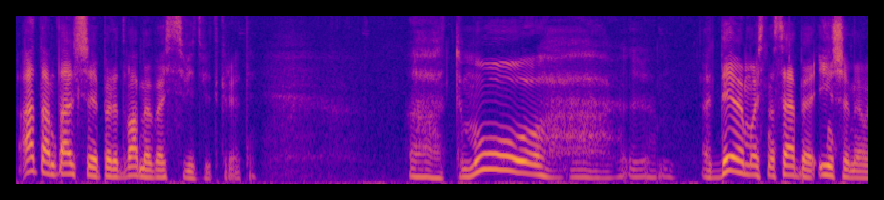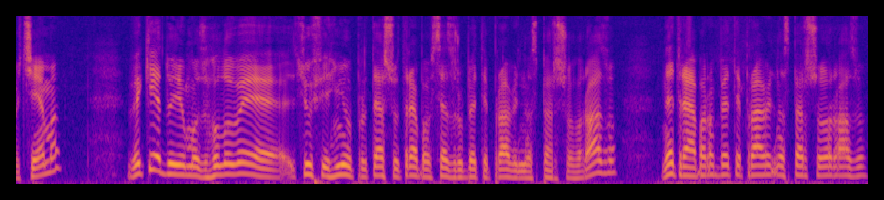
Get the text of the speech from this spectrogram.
а там далі перед вами весь світ відкритий. Тому дивимось на себе іншими очима, викидуємо з голови цю фігню про те, що треба все зробити правильно з першого разу. Не треба робити правильно з першого разу.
